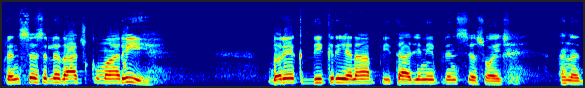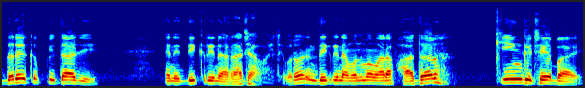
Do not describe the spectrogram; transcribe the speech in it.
પ્રિન્સેસ એટલે રાજકુમારી. દરેક દીકરી એના પિતાજીની પ્રિન્સેસ હોય છે. અને દરેક પિતાજી એની દીકરીના રાજા હોય છે, બરોબર? એની દીકરીના મનમાં મારા ફાધર કિંગ છે ભાઈ.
